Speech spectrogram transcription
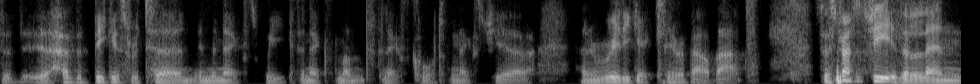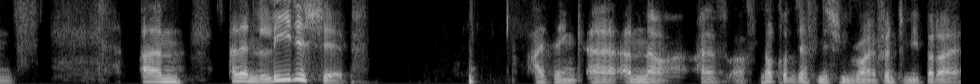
the, have the biggest return in the next week the next month the next quarter the next year and really get clear about that. So strategy is a lens. Um, and then leadership I think, uh, I'm not, I've, I've, not got the definition right in front of me, but I,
